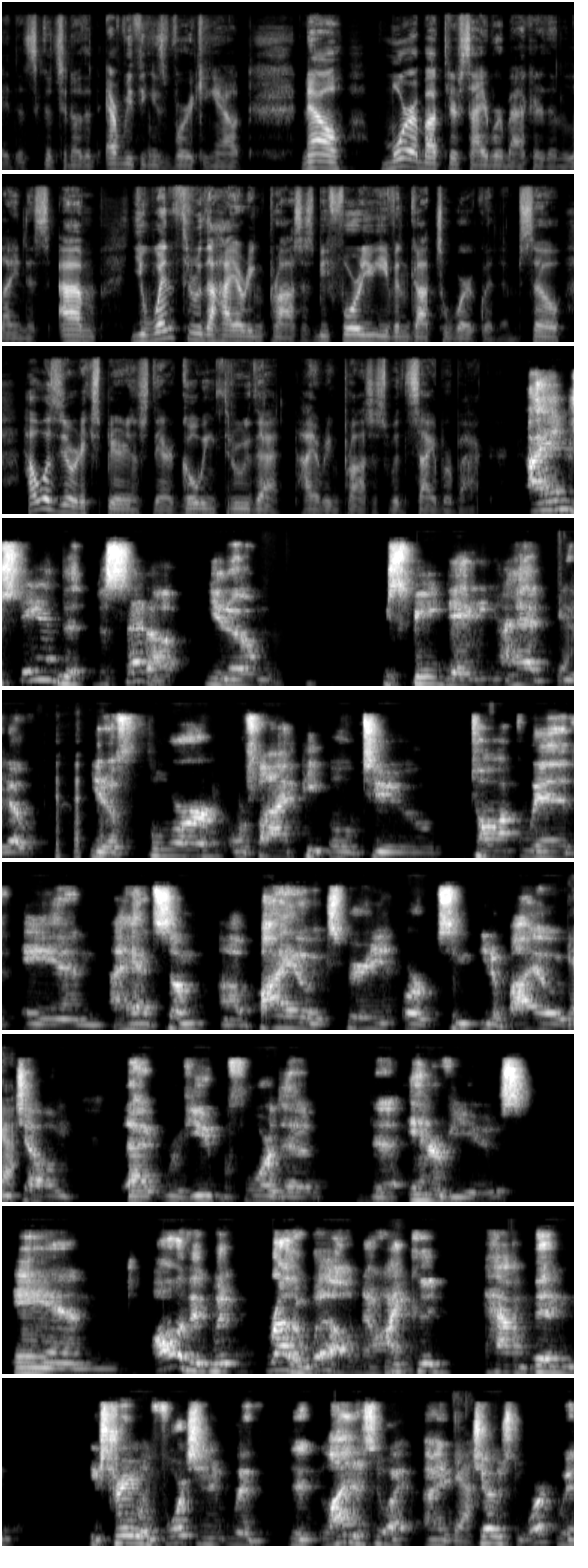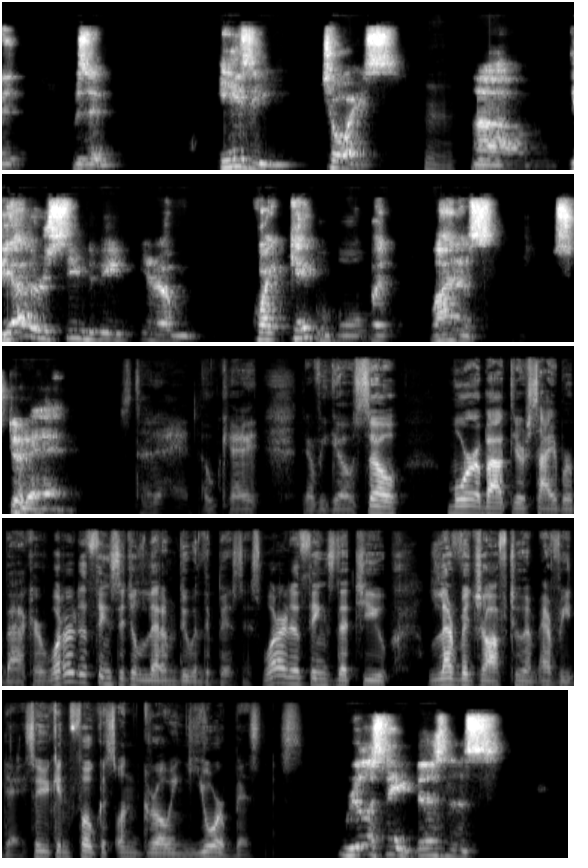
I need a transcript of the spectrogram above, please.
right? That's good to know that everything is working out. Now, more about your cyberbacker than Linus. Um, you went through the hiring process before you even got to work with him. So, how was your experience there going through that hiring process with cyberbacker? I understand the the setup. You know, mm-hmm. speed dating. I had yeah. you know you know four or five people to talk with and I had some uh, bio experience or some, you know, bio of yeah. each of them that I reviewed before the the interviews, and all of it went rather well. Now I mm-hmm. could have been extremely fortunate with the Linus, who I, I yeah. chose to work with, was an easy choice. Hmm. Um, the others seemed to be, you know, quite capable, but Linus stood ahead. Stood ahead. Okay, there we go. So more about your cyberbacker. What are the things that you let him do in the business? What are the things that you leverage off to him every day so you can focus on growing your business? Real estate business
